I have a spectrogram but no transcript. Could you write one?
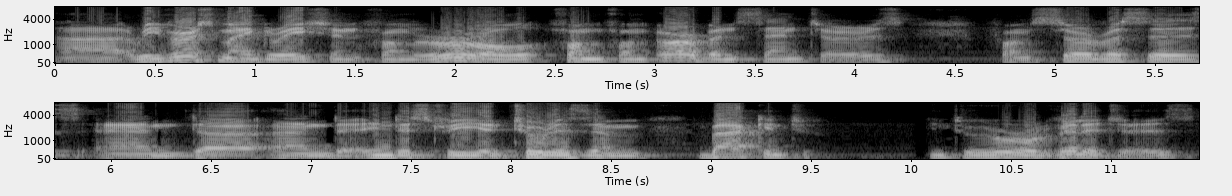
uh, reverse migration from rural, from, from urban centers, from services and, uh, and industry and tourism back into, into rural villages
